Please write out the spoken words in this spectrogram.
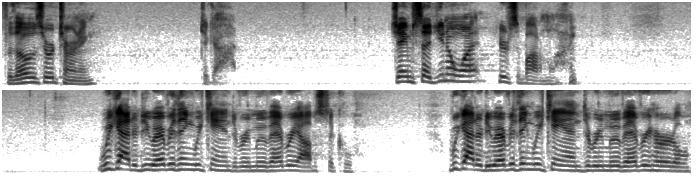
for those who are turning to God. James said, You know what? Here's the bottom line. We got to do everything we can to remove every obstacle. We got to do everything we can to remove every hurdle.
